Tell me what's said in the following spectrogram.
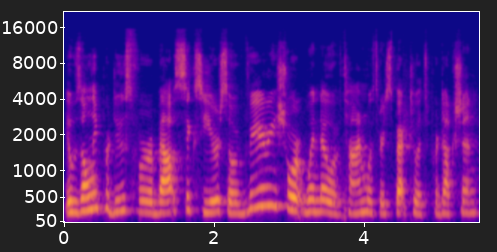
It was only produced for about six years, so a very short window of time with respect to its production.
